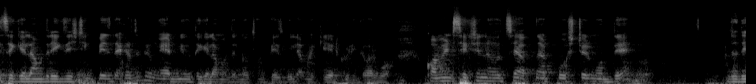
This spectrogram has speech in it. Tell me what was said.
এসে গেলে আমাদের এক্সিস্টিং পেজ দেখা যাবে এবং অ্যাড নিউতে গেলে আমাদের নতুন পেজগুলি আমরা ক্রিয়েট করে নিতে পারব। কমেন্ট সেকশনে হচ্ছে আপনার পোস্টের মধ্যে যদি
